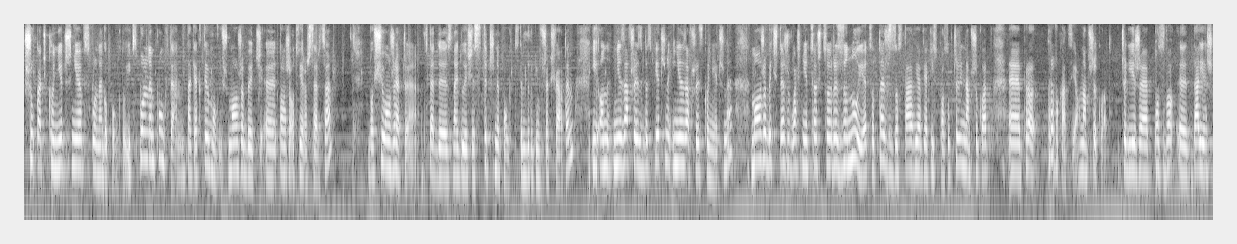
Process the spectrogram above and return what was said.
szukać koniecznie wspólnego punktu. I wspólnym punktem, tak jak ty mówisz, może być e, to, że otwierasz serce, bo siłą rzeczy wtedy znajduje się styczny punkt z tym drugim wszechświatem i on nie zawsze jest bezpieczny i nie zawsze jest konieczny. Może być też właśnie coś, co rezonuje, co też zostawia w jakiś sposób, czyli na przykład e, pro, prowokacja, na przykład, czyli że e, dajesz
